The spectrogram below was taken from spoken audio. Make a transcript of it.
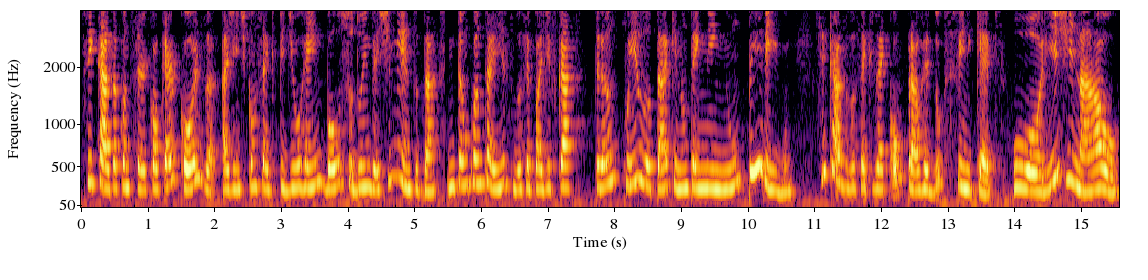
se caso acontecer qualquer coisa, a gente consegue pedir o reembolso do investimento, tá? Então, quanto a isso, você pode ficar tranquilo, tá? Que não tem nenhum perigo. Se caso você quiser comprar o Redux Fine Caps, o original,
